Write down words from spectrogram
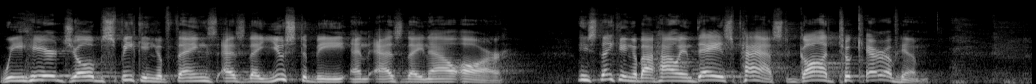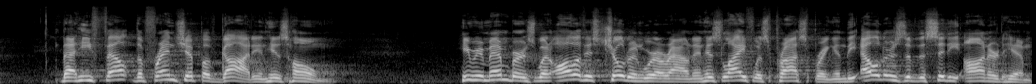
we hear Job speaking of things as they used to be and as they now are. He's thinking about how in days past God took care of him that he felt the friendship of God in his home. He remembers when all of his children were around and his life was prospering, and the elders of the city honored him,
